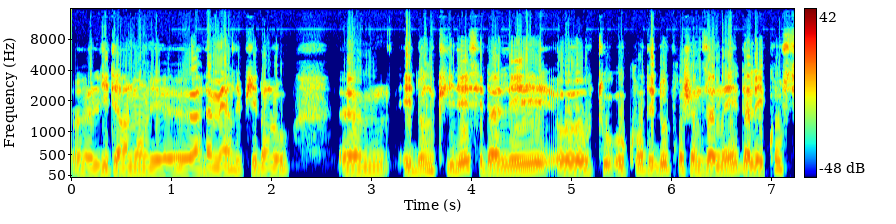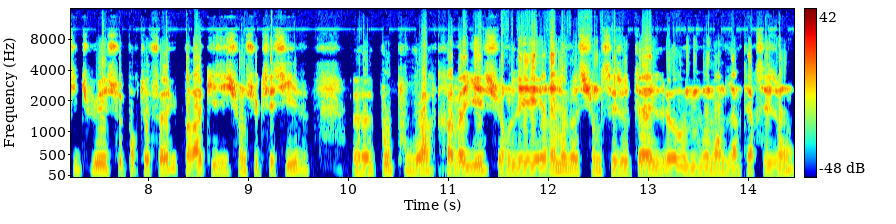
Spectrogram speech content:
euh, littéralement les, à la mer, les pieds dans l'eau. Euh, et donc l'idée, c'est d'aller au, au, cours des deux prochaines années, d'aller constituer ce portefeuille par acquisition successive pour pouvoir travailler sur les rénovations de ces hôtels au moment de l'intersaison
